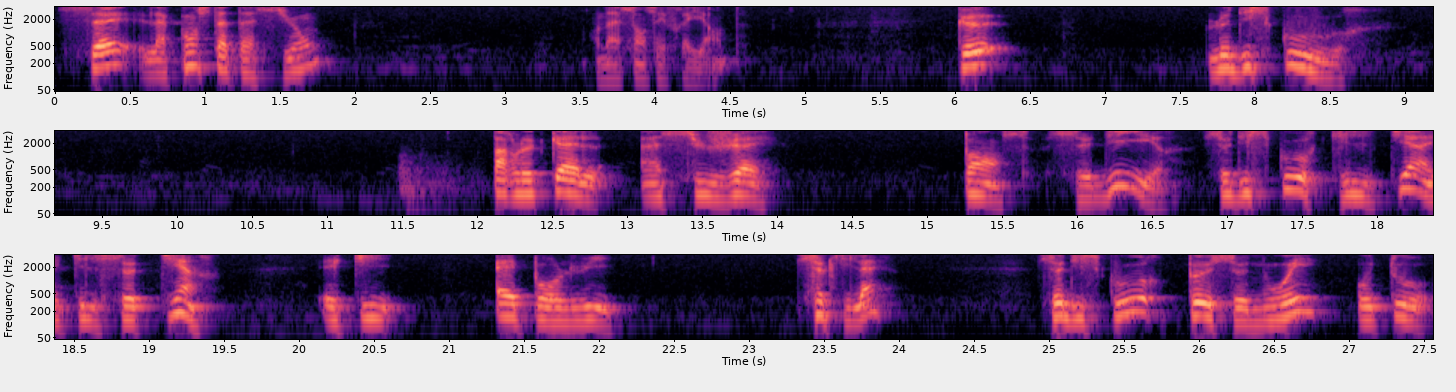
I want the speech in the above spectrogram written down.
c'est la constatation, en un sens effrayante, que le discours par lequel un sujet pense se dire, ce discours qu'il tient et qu'il se tient, et qui est pour lui ce qu'il est, ce discours peut se nouer autour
